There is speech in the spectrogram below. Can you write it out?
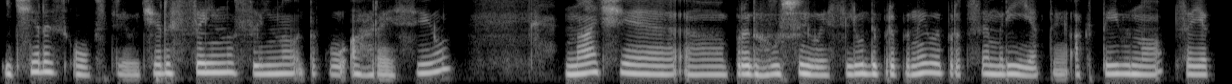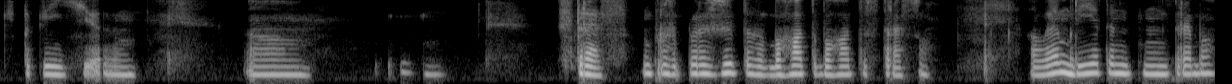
І через обстріли, через сильну, сильну таку агресію, наче е, предглушились, люди припинили про це мріяти активно. Це як такий е, е, стрес. Ну, пережито багато-багато стресу. Але мріяти треба.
